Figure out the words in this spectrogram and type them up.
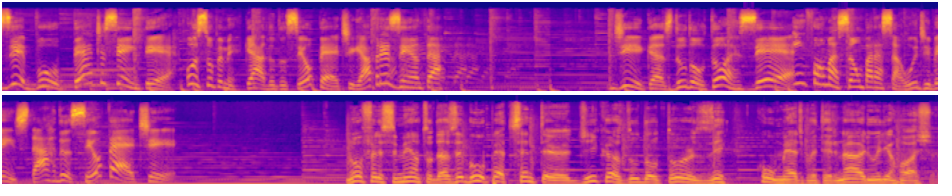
Zebu Pet Center, o supermercado do seu pet, apresenta. Dicas do Doutor Z. Informação para a saúde e bem-estar do seu pet. No oferecimento da Zebu Pet Center, dicas do Doutor Z com o médico veterinário William Rocha.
